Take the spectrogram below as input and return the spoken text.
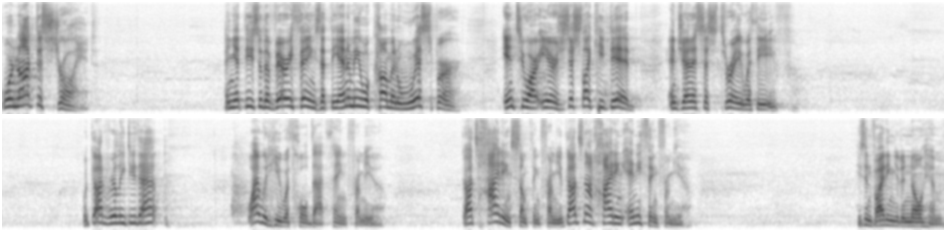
we're not destroyed. And yet, these are the very things that the enemy will come and whisper into our ears, just like he did in Genesis 3 with Eve. Would God really do that? Why would he withhold that thing from you? God's hiding something from you. God's not hiding anything from you. He's inviting you to know him.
